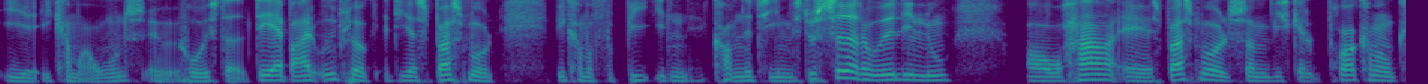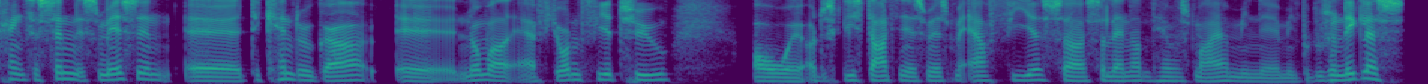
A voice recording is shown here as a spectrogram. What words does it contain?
i, øh, i Kameruns øh, hovedstad. Det er bare et udpluk af de her spørgsmål, vi kommer forbi i den kommende time. Hvis du sidder derude lige nu og har øh, spørgsmål, som vi skal prøve at komme omkring, så send en sms ind. Øh, det kan du gøre. Øh, nummeret er 1424, og, øh, og du skal lige starte din sms med R4, så, så lander den her hos mig og min, øh, min producer Niklas,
